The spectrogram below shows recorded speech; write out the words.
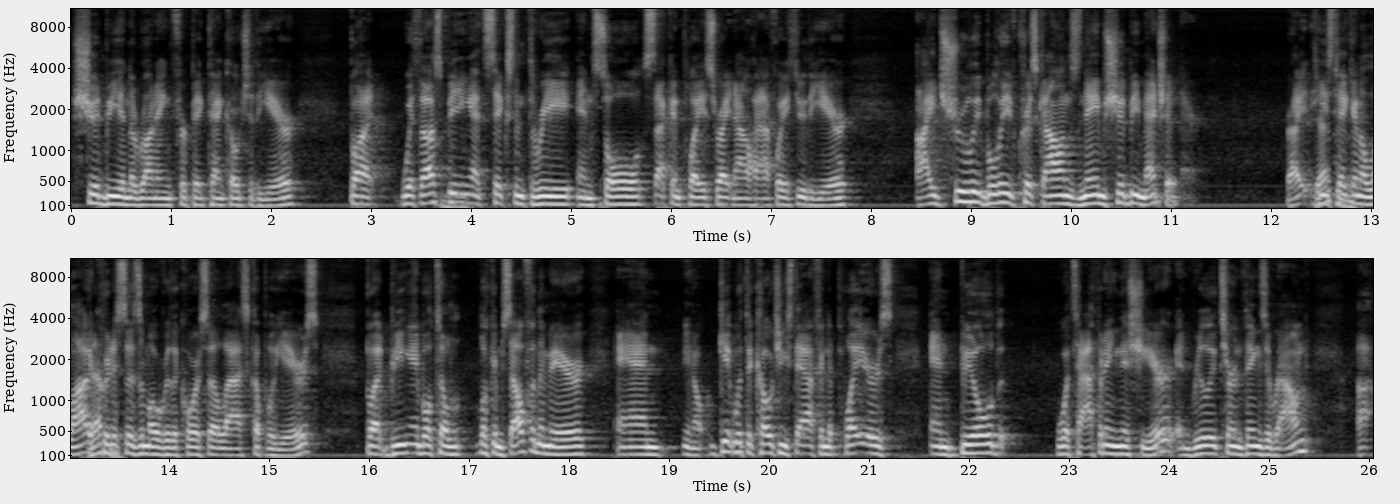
should be in the running for Big Ten Coach of the Year. But with us being at six and three and sole second place right now, halfway through the year, I truly believe Chris Collins' name should be mentioned there. Right? Definitely. He's taken a lot of Definitely. criticism over the course of the last couple of years, but being able to look himself in the mirror and, you know, get with the coaching staff and the players and build what's happening this year and really turn things around, uh,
